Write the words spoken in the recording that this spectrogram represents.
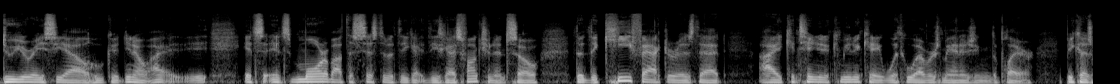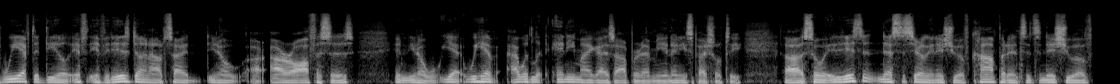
do your ACL, who could, you know, I, it's it's more about the system that the, these guys function in. So the the key factor is that I continue to communicate with whoever's managing the player because we have to deal if if it is done outside you know our, our offices and you know yeah we have I would let any of my guys operate on me in any specialty, uh, so it isn't necessarily an issue of competence. It's an issue of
